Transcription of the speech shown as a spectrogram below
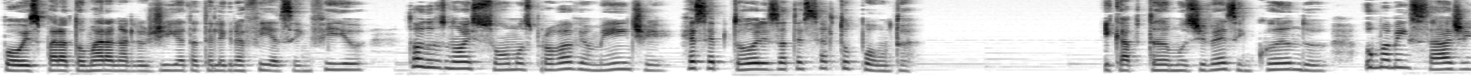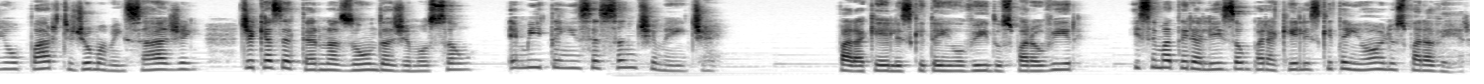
Pois, para tomar a analogia da telegrafia sem fio, todos nós somos provavelmente receptores até certo ponto e captamos de vez em quando uma mensagem ou parte de uma mensagem de que as eternas ondas de emoção emitem incessantemente. Para aqueles que têm ouvidos para ouvir e se materializam para aqueles que têm olhos para ver.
